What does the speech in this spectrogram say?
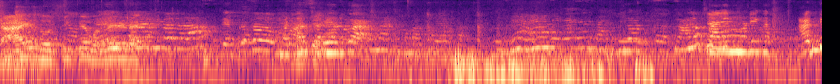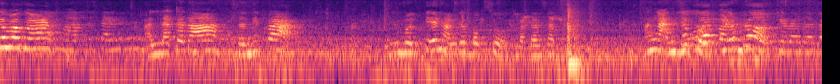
ಕಾಯಿ ದೋಸೆಗೆ ಒಂದೇ ಎಡೆ ಚಾಯ್ ನೋಡಿ ಈಗ ಹಂಗೆ ಹೋಗ ಅಲ್ಲಕ್ಕನ ಸಂದೀಪ. ನಿಮ್ಮ ಮತ್ತೇನು ಹಂಗೆ ಬಗ್ಸು ಮಟನ್ ಸಾರು. ಹಂಗೆ ಹಂಗೆ ಕೇಳೋದಲ್ಲ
